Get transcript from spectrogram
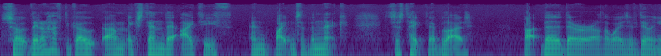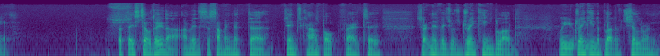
So they don't have to go um, extend their eye teeth and bite into the neck. Just take their blood. But there, there are other ways of doing it. but they still do that. I mean, this is something that uh, James Casbolt referred to. Certain individuals drinking blood, Well, you, drinking the blood of children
